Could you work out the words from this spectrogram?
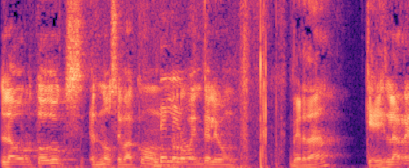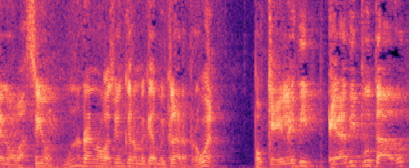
la ortodoxa, no, se va con Rubén de León, ¿verdad? Que es la renovación. Una renovación que no me queda muy clara, pero bueno. Porque él era diputado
